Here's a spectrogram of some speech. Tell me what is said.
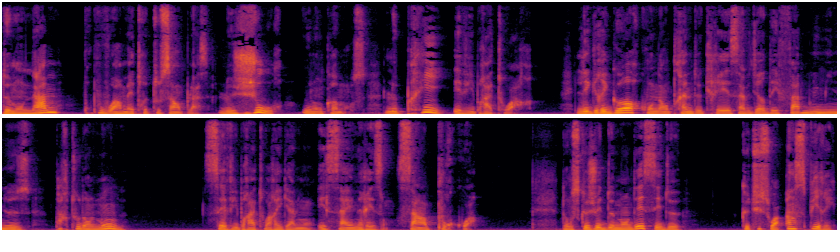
de mon âme pour pouvoir mettre tout ça en place. Le jour où l'on commence, le prix est vibratoire. L'égrégore qu'on est en train de créer, ça veut dire des femmes lumineuses partout dans le monde, c'est vibratoire également. Et ça a une raison, ça a un pourquoi. Donc ce que je vais te demander, c'est de que tu sois inspiré,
